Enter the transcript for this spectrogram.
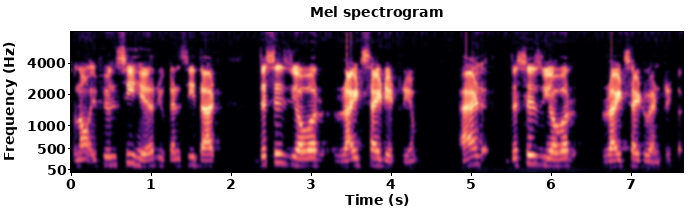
So now if you will see here you can see that this is your right side atrium and this is your right side ventricle.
